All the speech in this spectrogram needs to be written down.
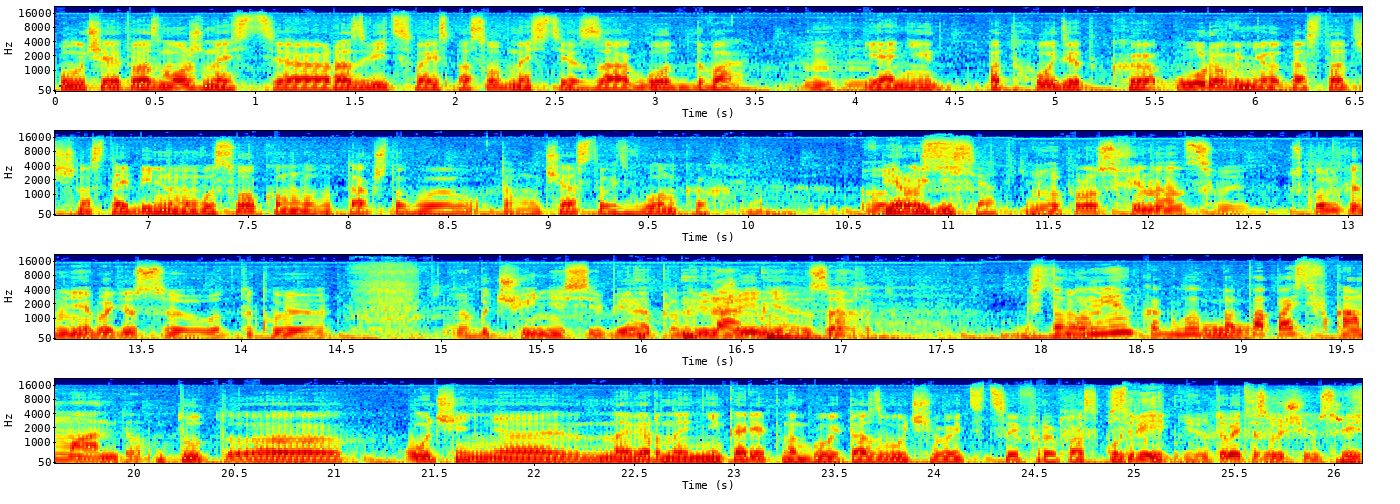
получают возможность э, развить свои способности за год-два. И они подходят к уровню достаточно стабильному, высокому, так, чтобы там участвовать в гонках. Вопрос- Первые десятки. Вопрос финансовый. Сколько мне обойдется вот такое обучение себя, продвижение за год? Чтобы Да. мне как бы У- по- попасть в команду. Тут э, очень, э, наверное, некорректно будет озвучивать цифры, поскольку Среднюю. Давайте озвучим среднюю.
